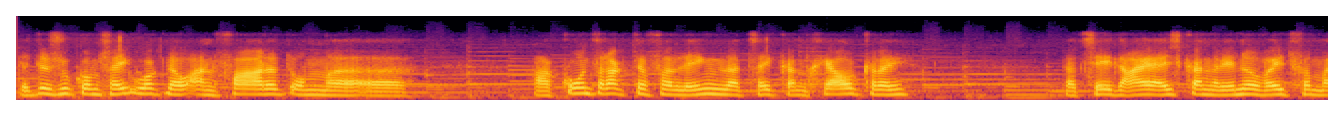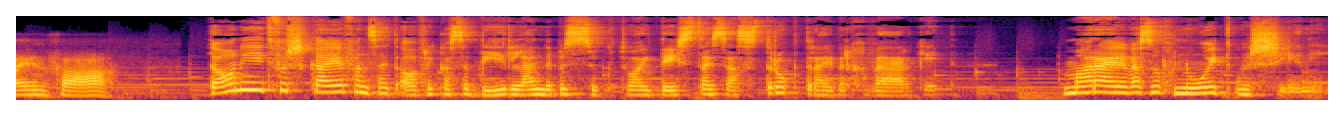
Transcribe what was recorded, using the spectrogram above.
Dit is hoekom sy ook nou aanvaar het om uh, haar kontrak te verleng dat sy kan geld kry. Dat sy daai huis kan renoveer vir my en vir haar. Dani het verskeie van Suid-Afrika se buurlande besoek toe hy destyds as trokdrywer gewerk het. Maar hy was nog nooit oor see nie.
